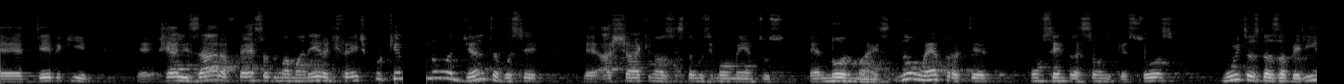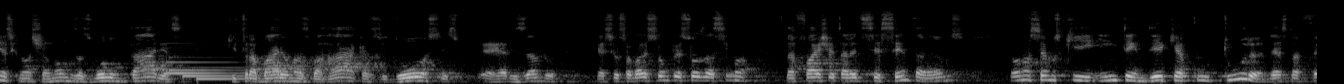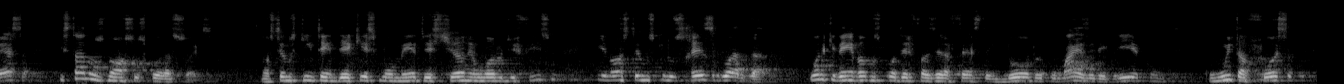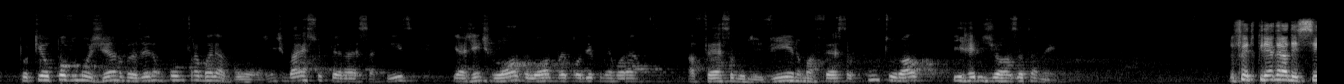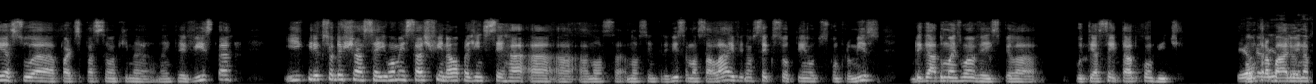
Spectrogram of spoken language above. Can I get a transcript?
é, teve que é, realizar a festa de uma maneira diferente, porque não adianta você é, achar que nós estamos em momentos é, normais. Não é para ter concentração de pessoas. Muitas das abelhinhas que nós chamamos, as voluntárias, que trabalham nas barracas de doces, é, realizando é, seus trabalhos são pessoas acima da faixa etária de 60 anos. Então, nós temos que entender que a cultura desta festa está nos nossos corações. Nós temos que entender que esse momento, este ano, é um ano difícil e nós temos que nos resguardar. O ano que vem vamos poder fazer a festa em dobro, com mais alegria, com, com muita força, porque o povo mogiano brasileiro é um povo trabalhador. A gente vai superar essa crise e a gente logo, logo vai poder comemorar a festa do divino, uma festa cultural e religiosa também. Prefeito, queria agradecer a sua participação aqui na, na entrevista e queria que o senhor deixasse aí uma mensagem final para a gente encerrar a, a, a, nossa, a nossa entrevista, a nossa live. Não sei que o senhor tem outros compromissos. Obrigado mais uma vez pela, por ter aceitado o convite. Eu Bom trabalho aí na.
